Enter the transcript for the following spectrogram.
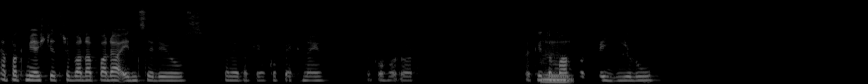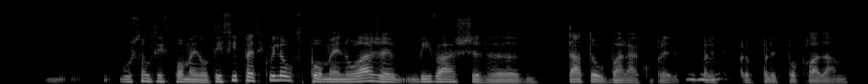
A pak mě ještě třeba napadá Insidious, ten je taky jako pěkný, jako horor. Taky to má Hmm. snad pět dílů. Už som si spomenul. Ty si pred chvíľou spomenula, že bývaš s tátou v baráku, pred, Mhm. pred, pred, predpokladám.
